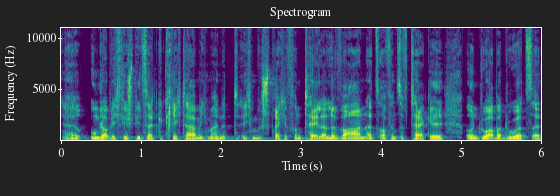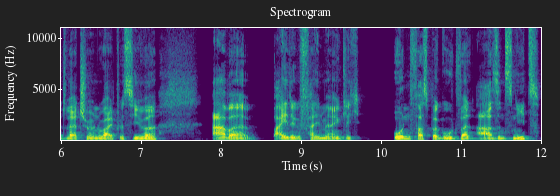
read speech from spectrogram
äh, unglaublich viel Spielzeit gekriegt haben. Ich meine, ich spreche von Taylor Levan als Offensive Tackle und Robert Woods als Veteran Right Receiver. Aber beide gefallen mir eigentlich unfassbar gut, weil A sind Needs.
